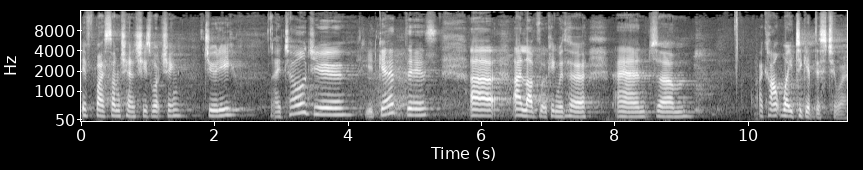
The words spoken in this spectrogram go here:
if by some chance she's watching, Judy, I told you you'd get this. Uh, I loved working with her, and um, I can't wait to give this to her.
